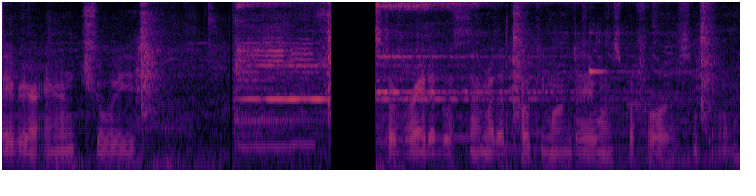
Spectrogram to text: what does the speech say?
Xavier and Chewy. Must have raided with them at a Pokemon Day once before or something.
